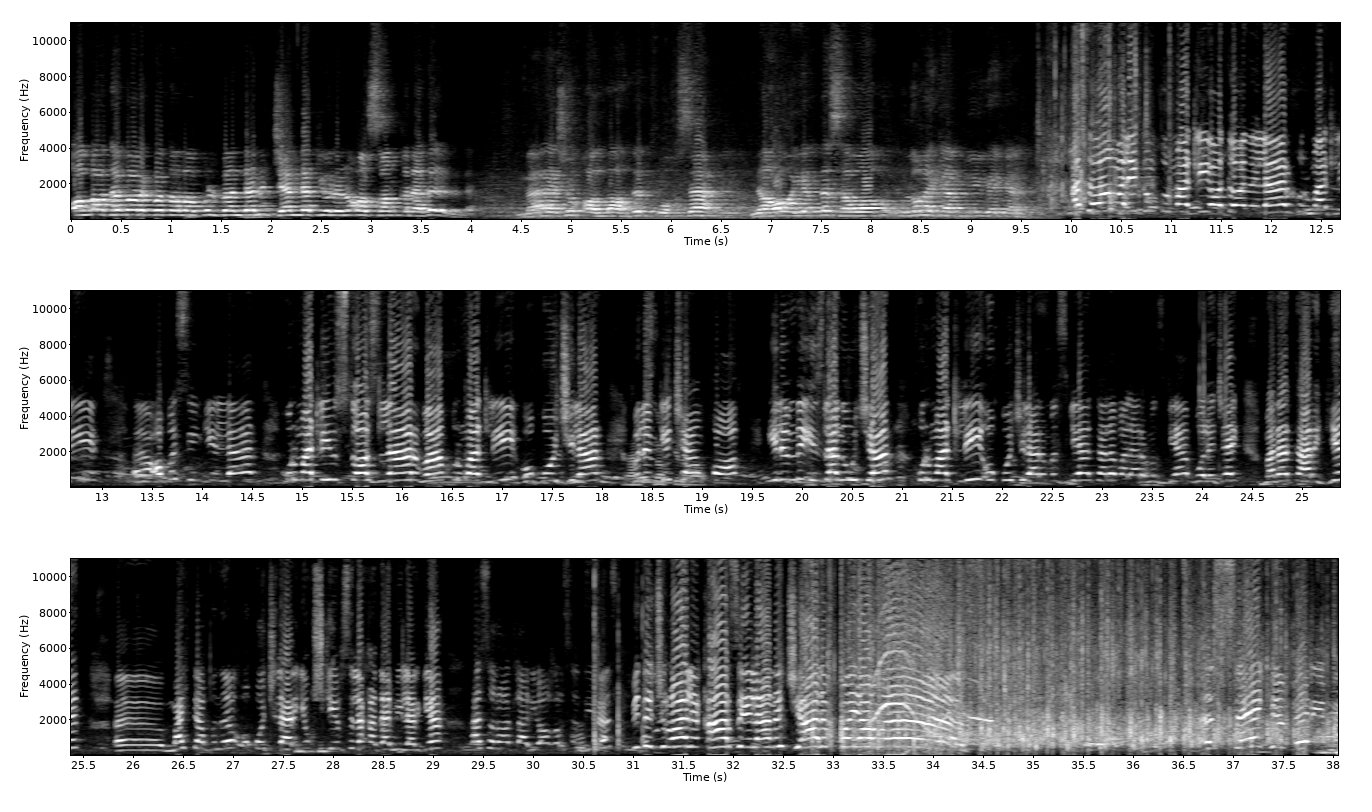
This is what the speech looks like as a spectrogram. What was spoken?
Alloh taborak va taolo bu bandani jannat yo'lini oson qiladi dedilar. Mana shu Alloh deb o'qsa, nihoyatda savobi ulug' ekan, buyuk ekan. Assalomu alaykum hurmatli ota-onalar, hurmatli e, opa-singillar, hurmatli ustozlar va hurmatli o'quvchilar, bilimga chanqoq, ilmni izlanuvchan hurmatli o'quvchilarimizga, talabalarimizga bo'lajak mana targit e, maktabini o'quvchilariga xush kelibsizlar qadaminglarga hasanotlar yog'ilsin deymiz. Bitta chiroyli qarsiylarni chalib qo'yamiz. Thank you very much.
